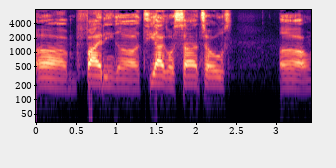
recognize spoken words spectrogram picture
um, fighting uh, Thiago Santos, um,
